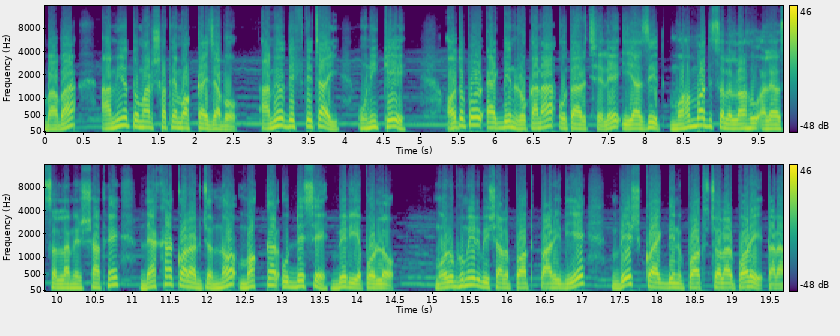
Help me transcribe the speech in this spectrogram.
বাবা, আমিও তোমার সাথে মক্কায় যাব। আমিও দেখতে চাই, উনি কে? অতপর একদিন রোকানা ও তার ছেলে ইয়াজিদ মোহাম্মদ সাল্লাহু আলাইসাল্লামের সাথে দেখা করার জন্য মক্কার উদ্দেশ্যে বেরিয়ে পড়ল। মরুভূমির বিশাল পথ পাড়ি দিয়ে বেশ কয়েকদিন পথ চলার পরে তারা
